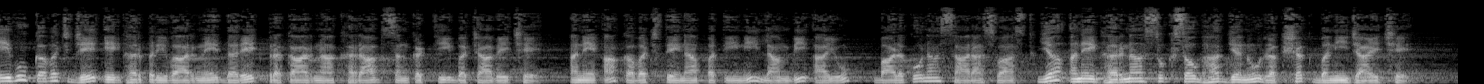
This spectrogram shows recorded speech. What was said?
એવું કવચ જે એ ઘર પરિવારને દરેક પ્રકારના ખરાબ સંકટથી બચાવે છે અને આ કવચ તેના પતિની લાંબી આયુ, બાળકોના સારા સ્વાસ્થ્ય અને ઘરના સુખ સૌભાગ્યનું રક્ષક બની જાય છે.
